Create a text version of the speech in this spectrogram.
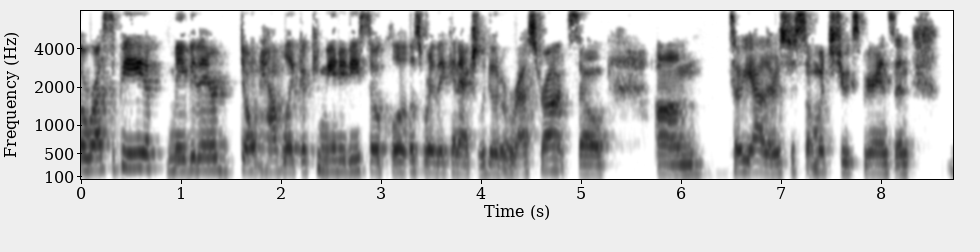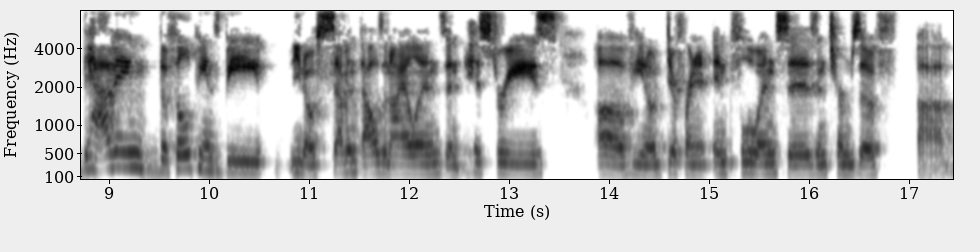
a recipe if maybe they don't have like a community so close where they can actually go to a restaurant. So, um, so yeah, there's just so much to experience and having the Philippines be, you know, 7,000 islands and histories of, you know, different influences in terms of, uh,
